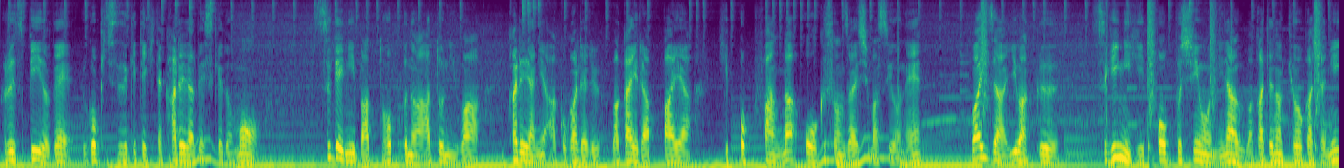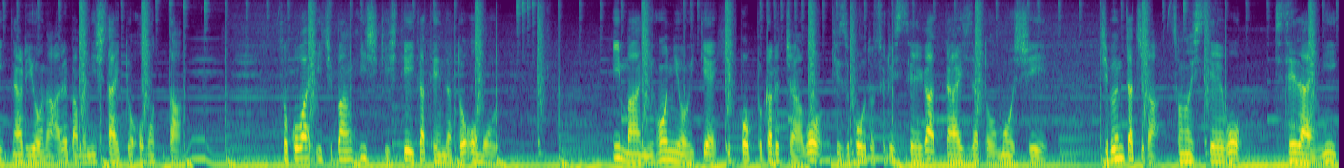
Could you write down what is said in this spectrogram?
フルスピードで動き続けてきた彼らですけどもすでに BAD HOP の後には彼らに憧れる若いラッパーやヒップホップファンが多く存在しますよね。 YZERR 曰く次にヒップホップシーンを担う若手の教科書になるようなアルバムにしたいと思った。そこは一番意識していた点だと思う。今日本においてヒップホップカルチャーを築こうとする姿勢が大事だと思うし自分たちがその姿勢を次世代に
